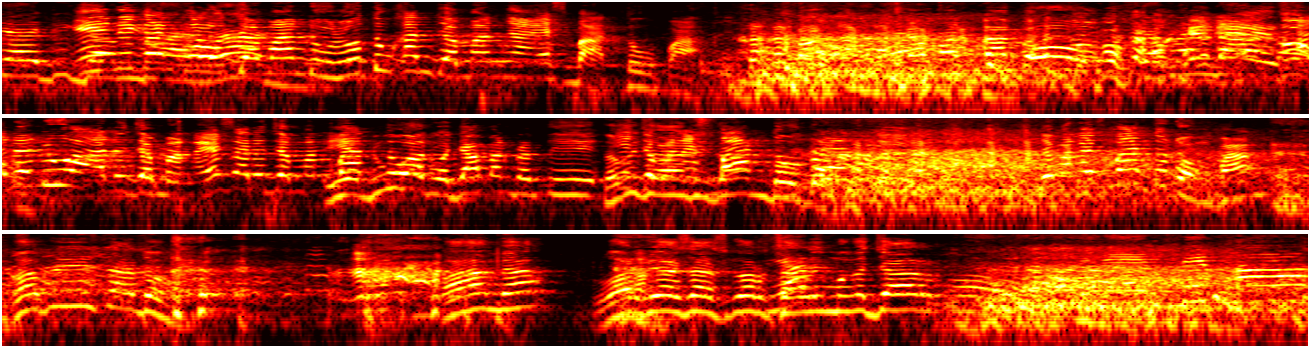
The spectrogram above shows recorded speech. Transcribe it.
menjadi gambaran. Ini kan kalau zaman dulu tuh kan zamannya es batu, Pak. Zaman batu. Oke, nah, ada dua, ada zaman es, ada zaman Iya, batu. dua, dua zaman berarti. Tapi Iya, zaman es batu. Zaman es batu dong, Pak. Gak bisa dong. Paham ya? Luar biasa skor saling mengejar. Ini tim A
